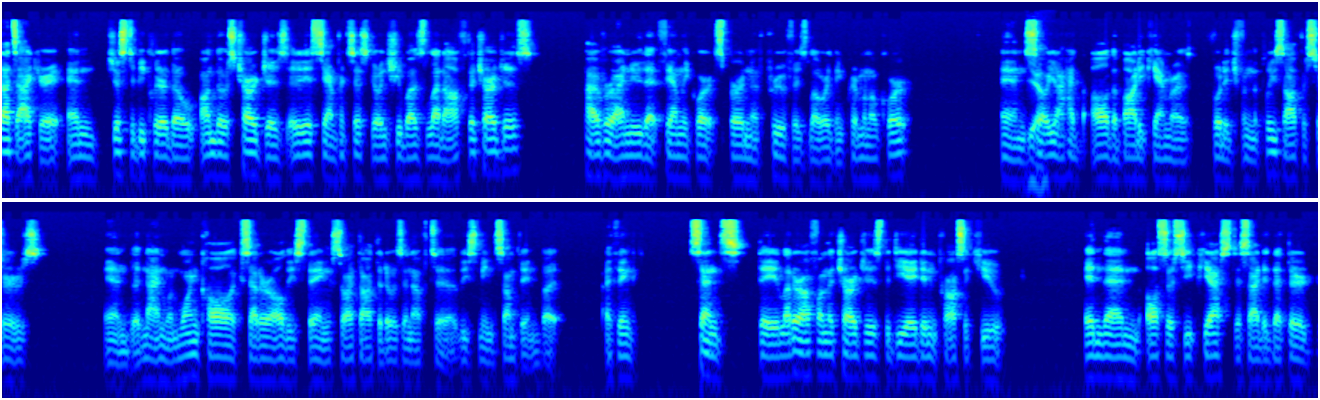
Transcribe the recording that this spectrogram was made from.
that's accurate. And just to be clear, though, on those charges, it is San Francisco, and she was let off the charges. However, I knew that family court's burden of proof is lower than criminal court, and yeah. so you know, I had all the body camera footage from the police officers and the 911 call, et cetera, all these things. So I thought that it was enough to at least mean something. But I think since they let her off on the charges, the DA didn't prosecute, and then also CPS decided that their,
